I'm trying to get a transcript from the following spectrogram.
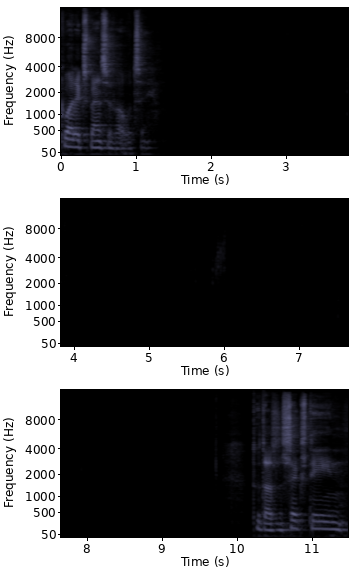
quite expensive i would say 2016.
